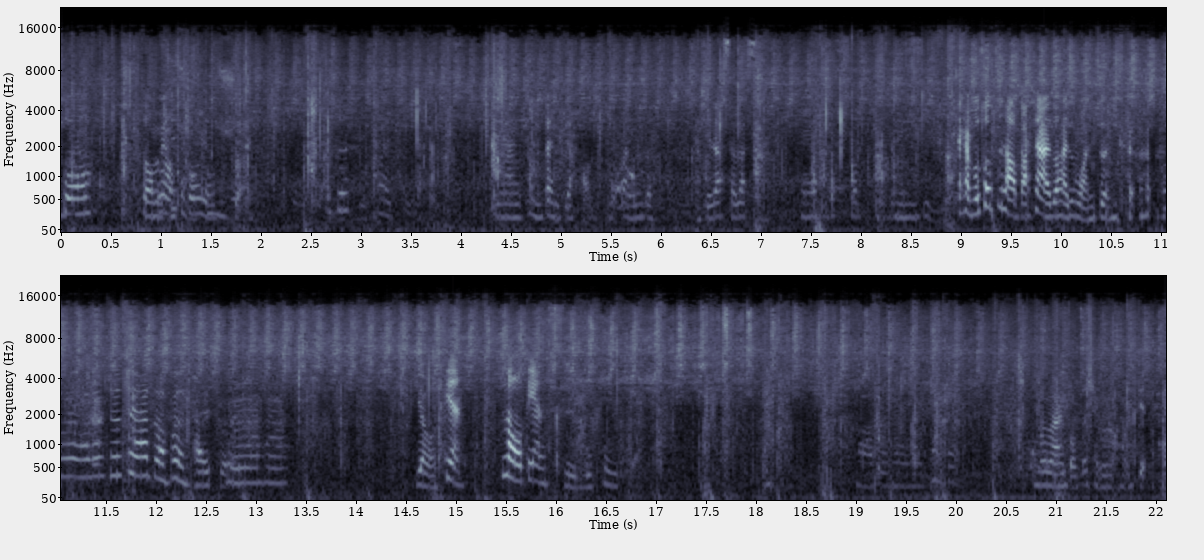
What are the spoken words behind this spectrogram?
说？怎么没有说有水？就是袋子。你看，你看，你袋子比较好，你换那个，感觉拉塞拉塞。哎，还不错，至少拔下来之后还是完整的。对啊，但是现在真的。不能抬水。嗯。有电，漏电死不负责。我们来走之前马上检查。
